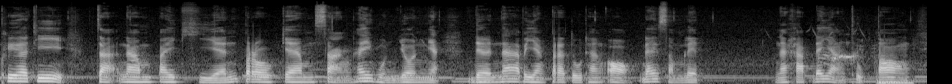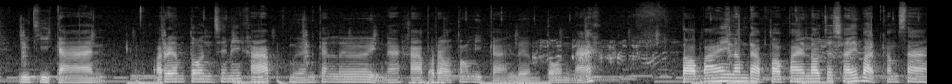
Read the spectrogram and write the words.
เพื่อที่จะนำไปเขียนโปรแกรมสั่งให้หุ่นยนต์เนี่ย เดินหน้าไปยังประตูทางออกได้สำเร็จ นะครับ ได้อย่างถูกต้องวิธีการเริ่มต้นใช่ไหมครับ เหมือนกันเลยนะครับ เราต้องมีการเริ่มต้นนะ ต่อไปลำดับต่อไปเราจะใช้บัตรคำสั่ง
